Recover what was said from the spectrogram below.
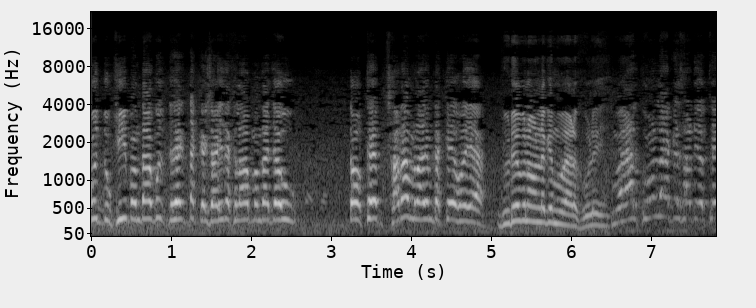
ਕੋਈ ਦੁਖੀ ਬੰਦਾ ਕੋਈ ਕਿਸੇ ਧੱਕੇਸ਼ਾਹੀ ਦੇ ਖਿਲਾਫ ਬੰਦਾ ਜਾਊ ਤਾਂ ਉੱਥੇ ਸਾਰਾ ਮੁਲਾਜ਼ਮ ਡੱਕੇ ਹੋਏ ਆ। ਵੀਡੀਓ ਬਣਾਉਣ ਲੱਗੇ ਮੋਬਾਈਲ ਖੋਲੇ ਮੋਬਾਈਲ ਖੋਣ ਲਾ ਕੇ ਸਾਡੇ ਉੱਥੇ।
